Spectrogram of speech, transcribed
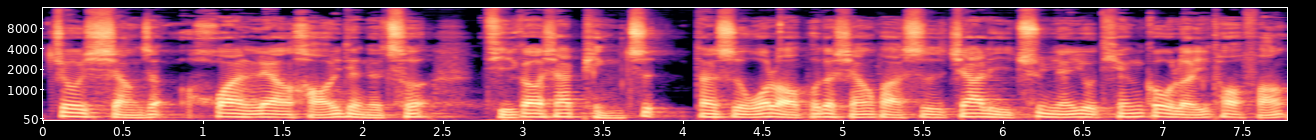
就想着换辆好一点的车。提高一下品质，但是我老婆的想法是家里去年又添购了一套房，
